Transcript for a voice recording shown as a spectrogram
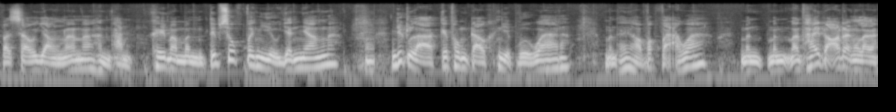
và sau dần nó nó hình thành khi mà mình tiếp xúc với nhiều doanh nhân đó ừ. nhất là cái phong trào khởi nghiệp vừa qua đó mình thấy họ vất vả quá mình mình mình thấy rõ rằng là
